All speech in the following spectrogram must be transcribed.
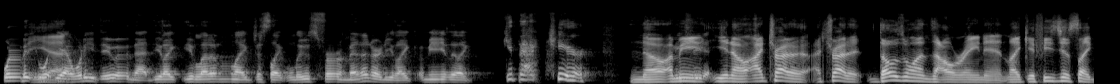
What, do you, yeah. yeah. what do you do in that? Do you like you let him like just like loose for a minute or do you like immediately like get back here no i mean you know i try to i try to those ones i'll rein in like if he's just like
